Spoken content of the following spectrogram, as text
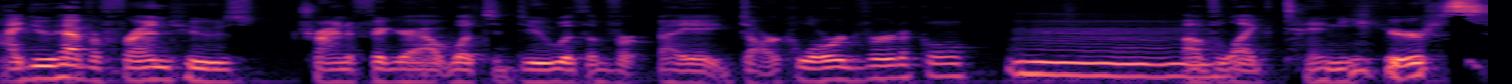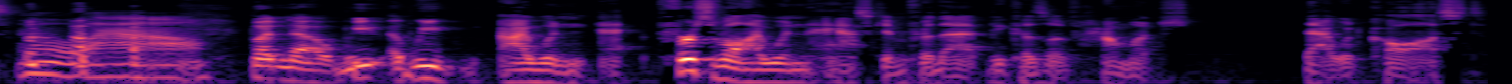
I do have a friend who's trying to figure out what to do with a, ver- a Dark Lord vertical Mm. of like 10 years. Oh wow. but no, we we I wouldn't first of all I wouldn't ask him for that because of how much that would cost.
